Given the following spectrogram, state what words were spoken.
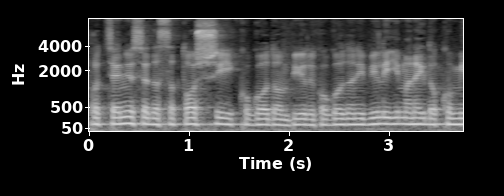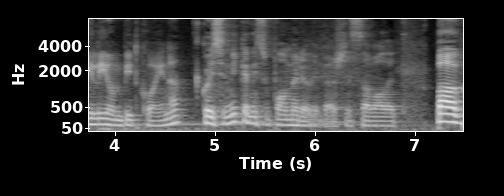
procenjuje se da Satoshi, kogod on bio ili kogod oni bili, ima negde oko milion bitcoina. Koji se nikad nisu pomerili, beše, sa voleta. Pa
